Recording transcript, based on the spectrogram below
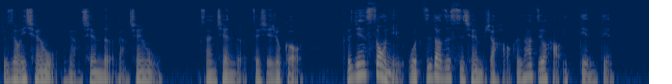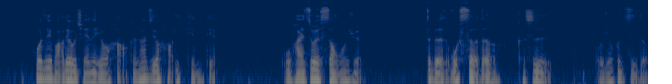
就是用一千五、两千的、两千五、三千的这些就够了。可是今天送你，我知道这四千比较好，可是它只有好一点点，或者一把六千的有好，可是它只有好一点点，我还是会送。我觉得这个我舍得，可是我觉得不值得。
